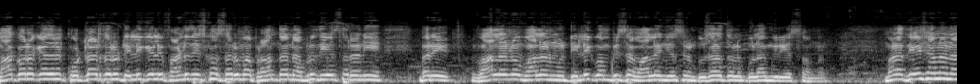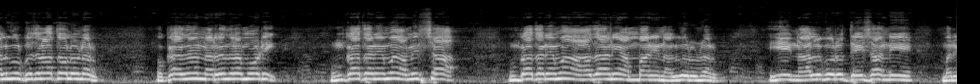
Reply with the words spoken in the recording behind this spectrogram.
మా కొరకు ఏదైనా కొట్లాడతారు ఢిల్లీకి వెళ్ళి ఫండ్ తీసుకొస్తారు మా ప్రాంతాన్ని అభివృద్ధి చేస్తారని మరి వాళ్ళను వాళ్ళను ఢిల్లీకి పంపిస్తే వాళ్ళు ఏం చేస్తారు గుజరాత్ వాళ్ళు గులాంగిరి చేస్తూ ఉన్నారు. మన దేశంలో నలుగురు గుజరాత్ వాళ్ళు ఉన్నారు. ఒక నరేంద్ర మోడీ ఇంకాతనేమో అమిత్ షా ఇంకాతనేమో ఆదాని అంబానీ నలుగురు ఉన్నారు. ఈ నలుగురు దేశాన్ని మరి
